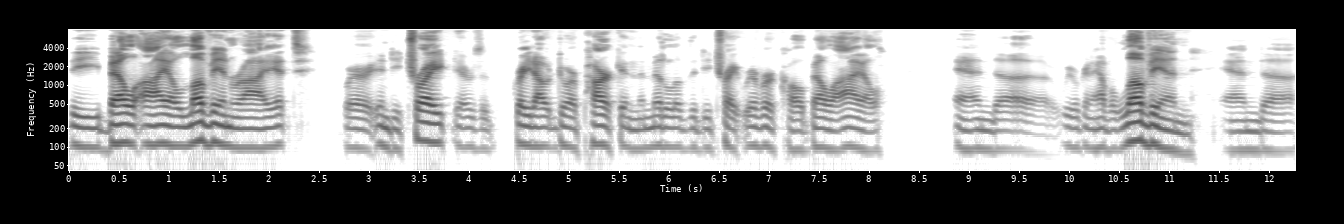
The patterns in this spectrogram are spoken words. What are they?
the Belle Isle Love-In riot, where in Detroit there was a great outdoor park in the middle of the Detroit River called Belle Isle, and uh, we were going to have a love-in, and uh,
